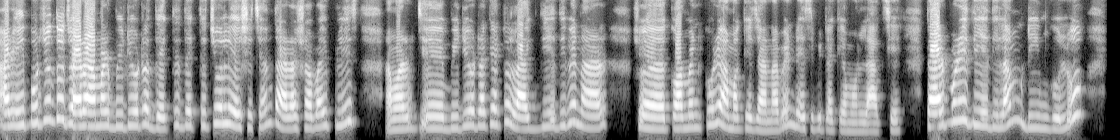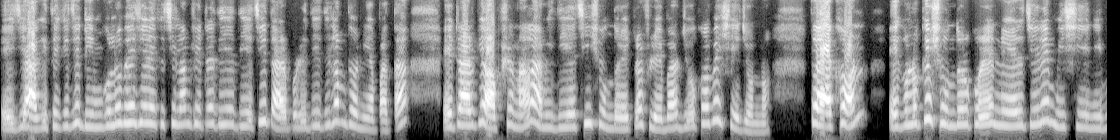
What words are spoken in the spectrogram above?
আর এই পর্যন্ত যারা আমার ভিডিওটা দেখতে দেখতে চলে এসেছেন, তারা সবাই প্লিজ আমার ভিডিওটাকে একটা লাইক দিয়ে দিবেন আর কমেন্ট করে আমাকে জানাবেন রেসিপিটা কেমন লাগছে। তারপরে দিয়ে দিলাম ডিমগুলো। এই যে আগে থেকে যে ডিমগুলো ভেজে রেখেছিলাম সেটা দিয়ে দিয়েছি। তারপরে দিয়ে দিলাম ধনিয়া পাতা। এটা আর কি অপশনাল আমি দিয়েছি সুন্দর একটা ফ্লেভার যোগ হবে সেজন্য। তো এখন এগুলোকে সুন্দর করে নেড়ে চেড়ে মিশিয়ে নিব।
